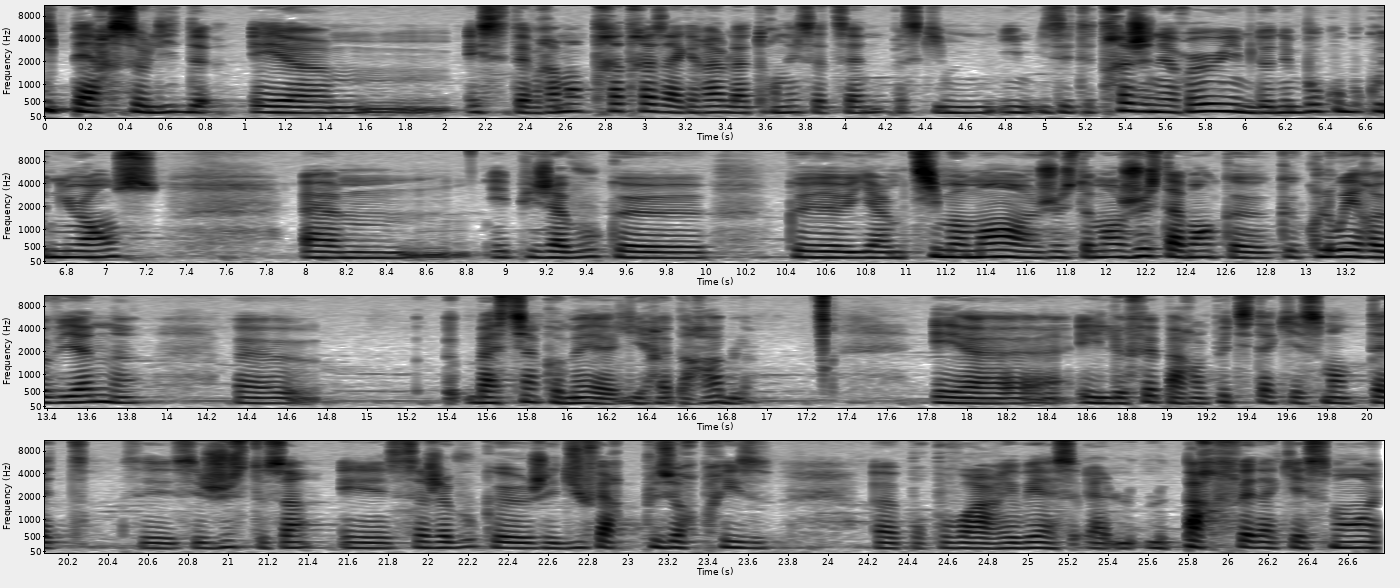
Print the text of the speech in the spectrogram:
hyper solides. Et, et c'était vraiment très, très agréable à tourner cette scène parce qu'ils étaient très généreux, ils me donnaient beaucoup, beaucoup de nuances. Euh, et puis j'avoue que qu'il y a un petit moment, justement, juste avant que, Chloé revienne, euh, Bastien commet l'irréparable. Et, euh, et, il le fait par un petit acquiescement de tête. C'est juste ça. Et ça, j'avoue que j'ai dû faire plusieurs prises pour pouvoir arriver à, le, parfait acquiescement,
